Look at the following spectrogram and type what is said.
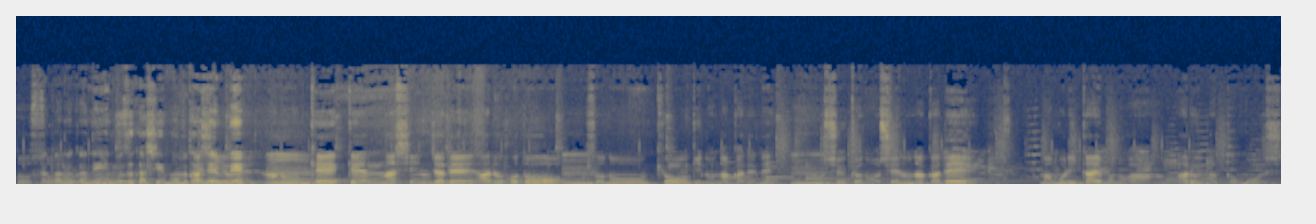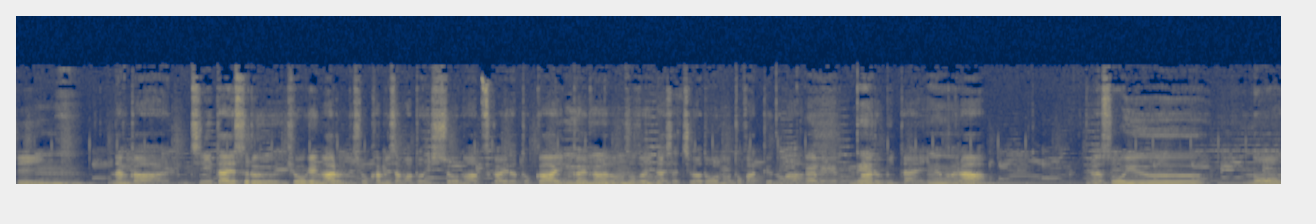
そうそう。なかなかね難しい問題だよね、ね、あの、経験な信者であるほど、うん、その教義の中でね、うん、宗教の教えの中で守りたいものがあるんだと思うし、うん、なんか血に対する表現があるんでしょ神様と一緒の扱いだとか一回体の外に出した血はどうのとかっていうのがあるみたいだから、だからそういうのを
